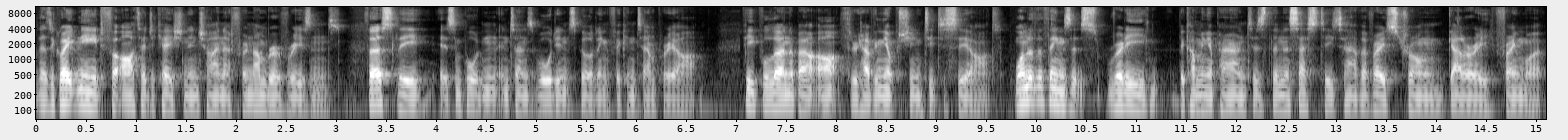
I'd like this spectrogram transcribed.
There's a great need for art education in China for a number of reasons. Firstly, it's important in terms of audience building for contemporary art. People learn about art through having the opportunity to see art. One of the things that's really becoming apparent is the necessity to have a very strong gallery framework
